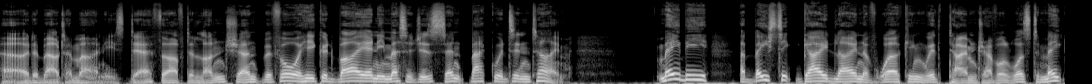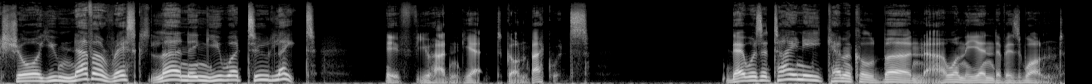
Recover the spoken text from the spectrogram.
Heard about Hermione's death after lunch and before he could buy any messages sent backwards in time. Maybe a basic guideline of working with time travel was to make sure you never risked learning you were too late, if you hadn't yet gone backwards. There was a tiny chemical burn now on the end of his wand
